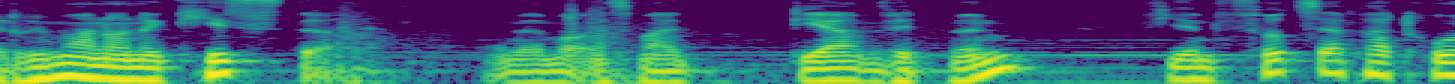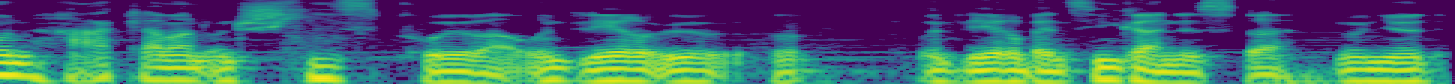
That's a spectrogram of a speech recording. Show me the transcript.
Da drüben haben wir noch eine Kiste. Dann werden wir uns mal der widmen. 44er Patronen, Haarklammern und Schießpulver und leere Öl und leere Benzinkanister. Nun gut.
